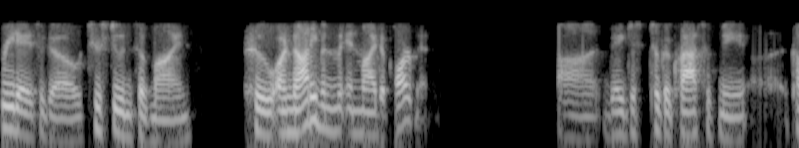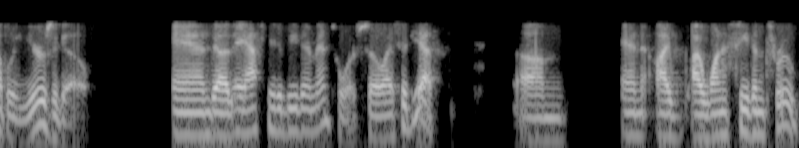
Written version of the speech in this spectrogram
three days ago, two students of mine, who are not even in my department. Uh, they just took a class with me a couple of years ago, and uh, they asked me to be their mentor. So I said yes, um, and I I want to see them through.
